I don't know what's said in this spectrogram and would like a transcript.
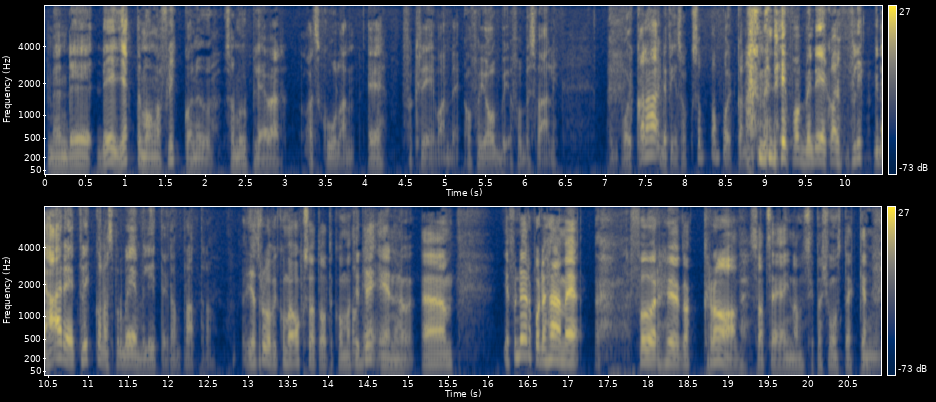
men det, det är jättemånga flickor nu som upplever att skolan är för krävande och för jobbig och för besvärlig. Pojkarna, det finns också på pojkarna, men det, är, men det, är flick, det här är ett flickornas problem vi lite grann pratar om jag tror att vi kommer också att återkomma till okay, det ännu. Ja. Um, jag funderar på det här med för höga krav, så att säga, inom citationstecken. Mm.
